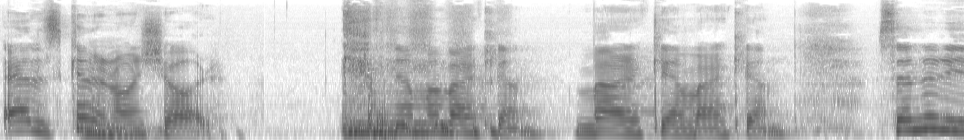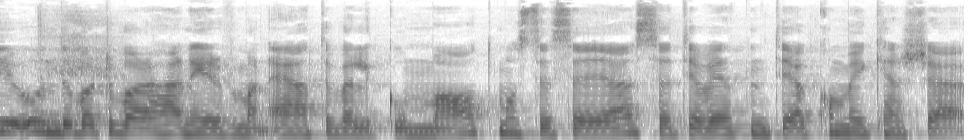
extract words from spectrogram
älskar när någon kör. Ja men verkligen, verkligen, verkligen. Sen är det ju underbart att vara här nere för man äter väldigt god mat måste jag säga. Så att jag vet inte, jag kommer kanske,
